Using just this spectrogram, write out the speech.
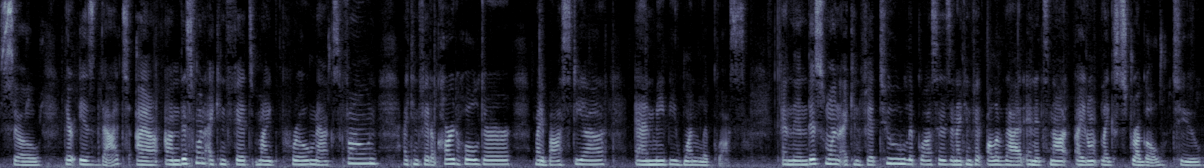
So there is that. Uh, on this one, I can fit my Pro Max phone. I can fit a card holder, my Bastia, and maybe one lip gloss. And then this one, I can fit two lip glosses and I can fit all of that. And it's not, I don't like struggle to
